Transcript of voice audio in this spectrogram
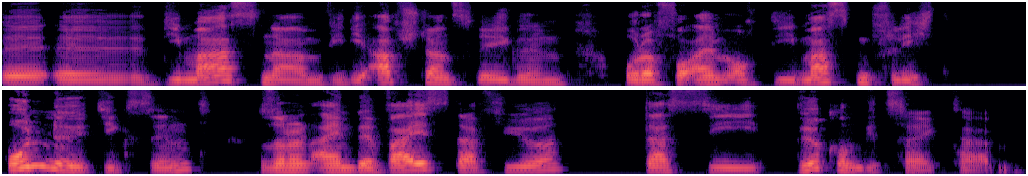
äh, äh, die Maßnahmen wie die Abstandsregeln oder vor allem auch die Maskenpflicht unnötig sind, sondern ein Beweis dafür, dass sie Wirkung gezeigt haben.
